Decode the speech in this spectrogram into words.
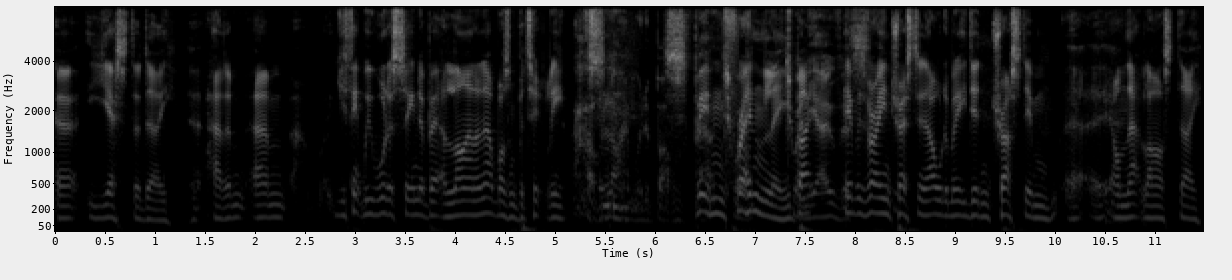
uh, yesterday, uh, Adam. Um, do you think we would have seen a better line? I know it wasn't particularly oh, Lyon would have bowled spin 20, friendly, 20 but overs. it was very interesting. Ultimately, he didn't trust him uh, on that last day.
